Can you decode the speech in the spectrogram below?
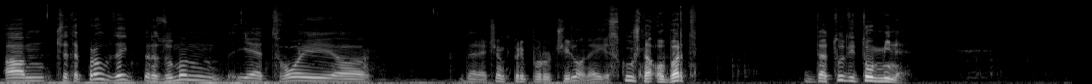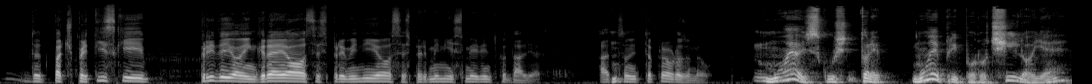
Um, če te prav zdaj razumem, je tvoj uh, rečem, priporočilo, ne, izkušnja obrt, da tudi to mine. Da pač pritiski pridejo in grejo, se spremenijo, se spremeni smer in tako dalje. Ali sem te prav razumel? Moja izkušnja, torej Moje priporočilo je,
